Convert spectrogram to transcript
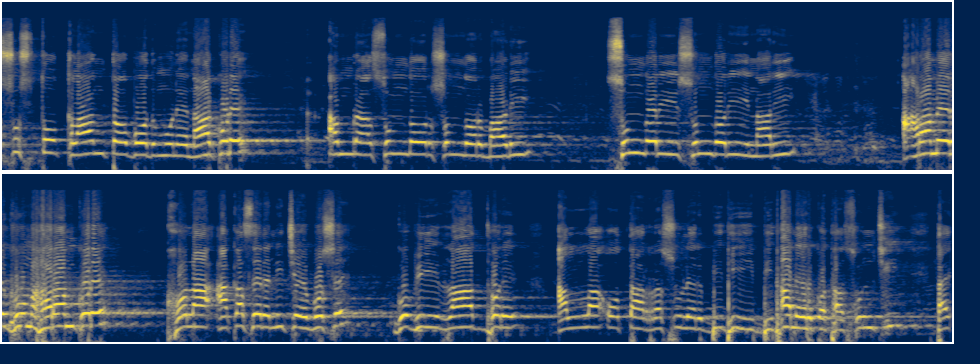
অসুস্থ, ক্লান্ত বোধ মনে না করে আমরা সুন্দর সুন্দর বাড়ি, সুন্দরী সুন্দরী নারী আরামের ঘুম হারাম করে খোলা আকাশের নিচে বসে গভীর রাত ধরে আল্লাহ ও তার রসুলের বিধি, বিধানের কথা শুনছি, তাই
